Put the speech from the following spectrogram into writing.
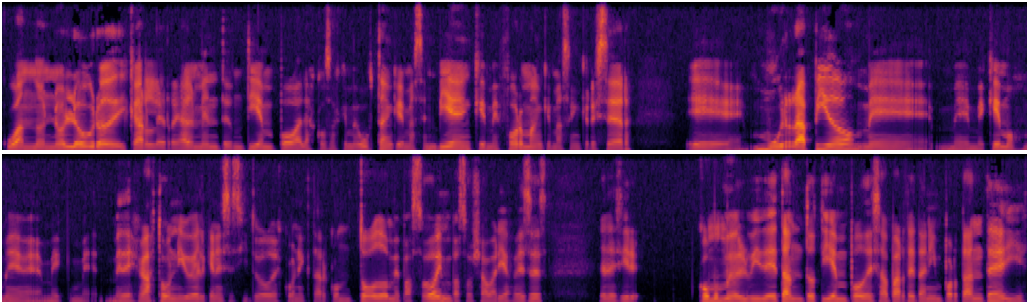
cuando no logro dedicarle realmente un tiempo a las cosas que me gustan, que me hacen bien, que me forman, que me hacen crecer, eh, muy rápido me, me, quemo, me, me, desgasto a un nivel que necesito desconectar con todo. Me pasó y me pasó ya varias veces. Es decir, cómo me olvidé tanto tiempo de esa parte tan importante y,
